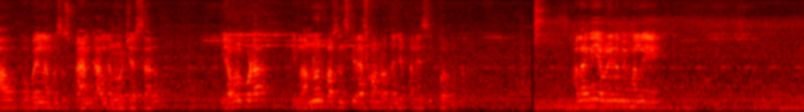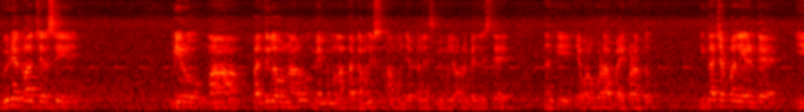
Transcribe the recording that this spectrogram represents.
ఆ మొబైల్ నెంబర్స్ స్పామ్ కాల్గా నోట్ చేస్తారు. ఎవరు కూడా ఇట్లా అన్నోన్ పర్సన్స్కి రెస్పాండ్ అవుద్దని చెప్పనేసి కోరుకుంటాం. అలాగే ఎవరైనా మిమ్మల్ని వీడియో కాల్ చేసి మీరు మా పరిధిలో ఉన్నారు మేము మిమ్మల్ని అంతా గమనిస్తున్నాము అని చెప్పనేసి మిమ్మల్ని ఎవరైనా బెదిరిస్తే దానికి ఎవరు కూడా భయపడద్దు. ఇంకా చెప్పాలి అంటే ఈ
